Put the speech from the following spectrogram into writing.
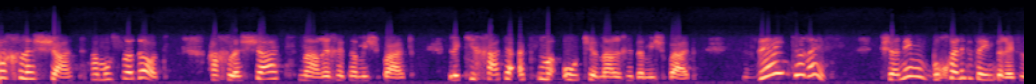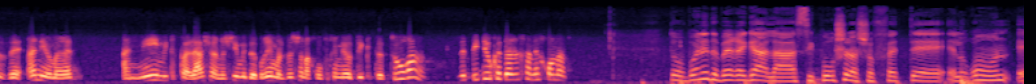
החלשת המוסדות, החלשת מערכת המשפט, לקיחת העצמאות של מערכת המשפט. זה האינטרס. כשאני בוחנת את האינטרס הזה, אני אומרת, אני מתפלאה שאנשים מדברים על זה שאנחנו הופכים להיות דיקטטורה, זה בדיוק הדרך הנכונה. טוב, בואי נדבר רגע על הסיפור של השופט אה, אלרון, אה,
